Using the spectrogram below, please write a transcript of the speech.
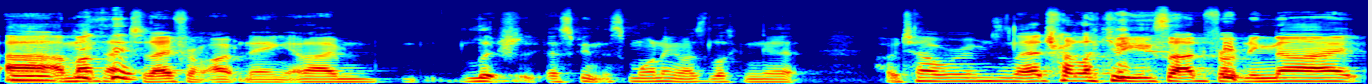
Uh, a month out today from opening, and I'm literally. I spent this morning. I was looking at hotel rooms and that, trying like getting excited for opening night.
